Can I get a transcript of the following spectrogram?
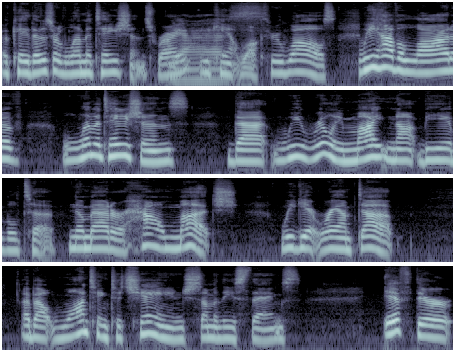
Okay, those are limitations, right? Yes. We can't walk through walls. We have a lot of limitations that we really might not be able to, no matter how much we get ramped up about wanting to change some of these things, if they're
